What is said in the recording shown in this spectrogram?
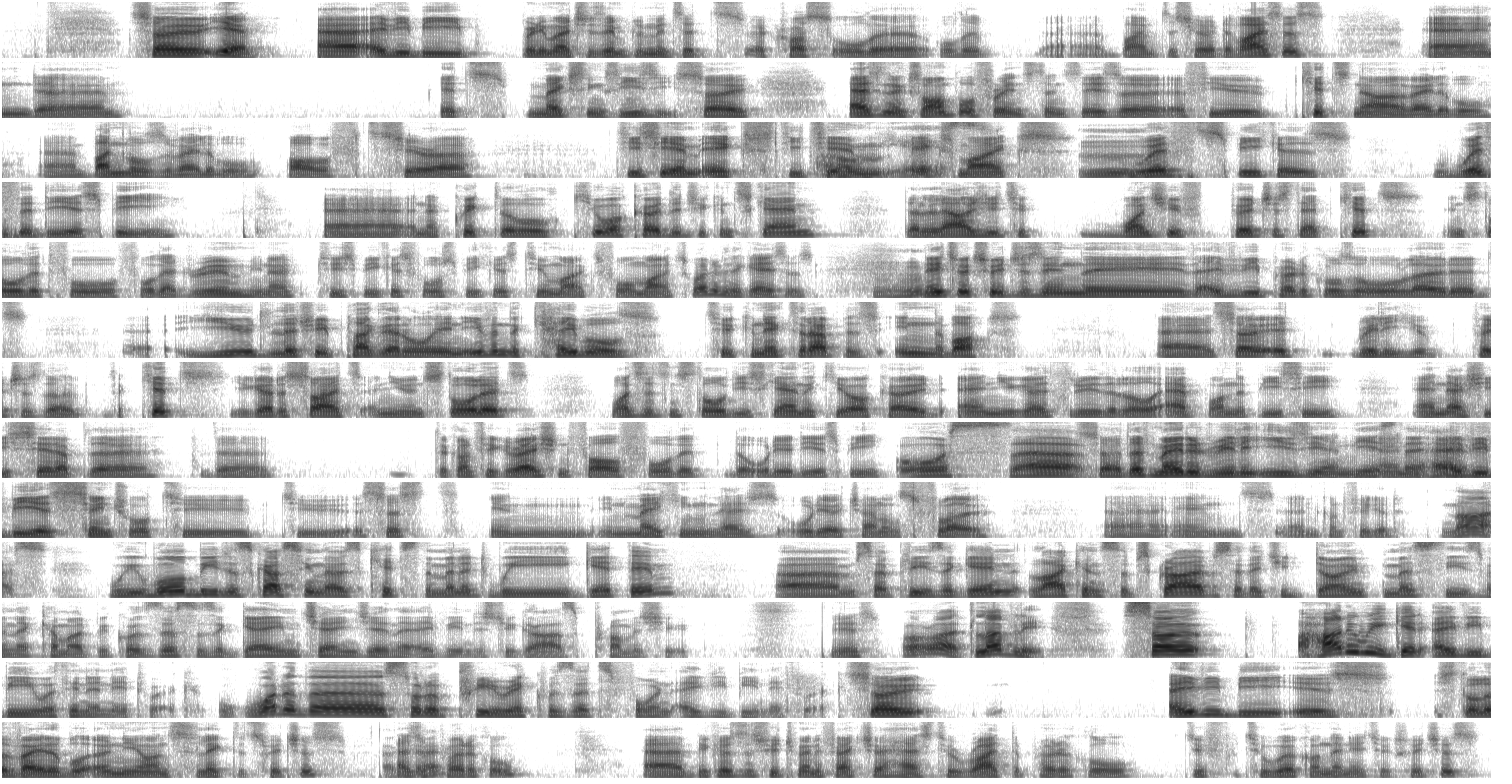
So yeah, uh, AVB pretty much is implemented across all the all the uh, Biamp Tesira devices, and uh, it makes things easy. So, as an example, for instance, there's a, a few kits now available, uh, bundles available of Tesira TCMX, X, TTM Oh, X yes. mics with speakers with the DSP, uh, and a quick little QR code that you can scan that allows you to once you've purchased that kit, installed it for, for that room, you know, two speakers, four speakers, two mics, four mics, whatever the case is. Network switches in there, the AVB protocols are all loaded. uh, you'd literally plug that all in. Even the cables to connect it up is in the box. Uh, so it really you purchase the the kit, you go to site and you install it. Once it's installed, you scan the QR code and you go through the little app on the PC and actually set up the the the configuration file for the, the audio DSP. Awesome. So they've made it really easy, and, Yes, and they have. AVB is central to to assist in in making those audio channels flow uh, and and configured. Nice. We will be discussing those kits the minute we get them. Um, so please, again, like and subscribe so that you don't miss these when they come out because this is a game changer in the AV industry, guys. I promise you. Yes. All right, lovely. So, how do we get AVB within a network? What are the sort of prerequisites for an AVB network? So AVB is still available only on selected switches as a protocol, uh, because the switch manufacturer has to write the protocol to f- to work on the network switches,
